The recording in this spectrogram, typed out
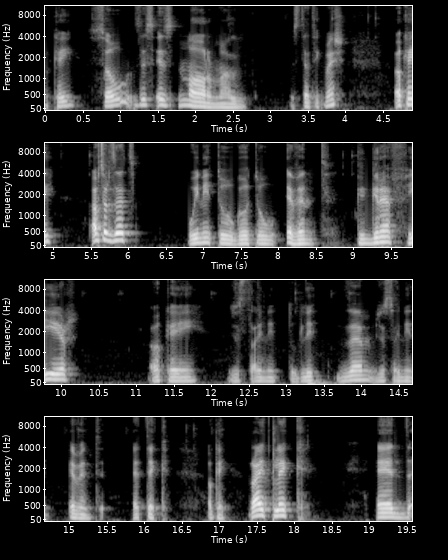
okay. So this is normal static mesh okay. After that we need to go to event. Graph here. Okay just i need to delete them. Just i need event a tick okay right click add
